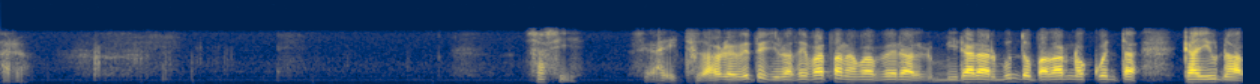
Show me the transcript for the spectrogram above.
Claro. Es así. O sea, indudablemente, si no hace falta nada más ver al, mirar al mundo para darnos cuenta que hay una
